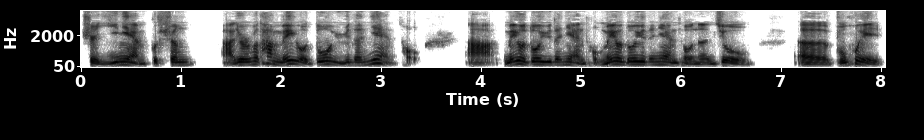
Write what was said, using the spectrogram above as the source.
是一念不生啊，就是说他没有多余的念头啊，没有多余的念头，没有多余的念头呢，就呃不会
